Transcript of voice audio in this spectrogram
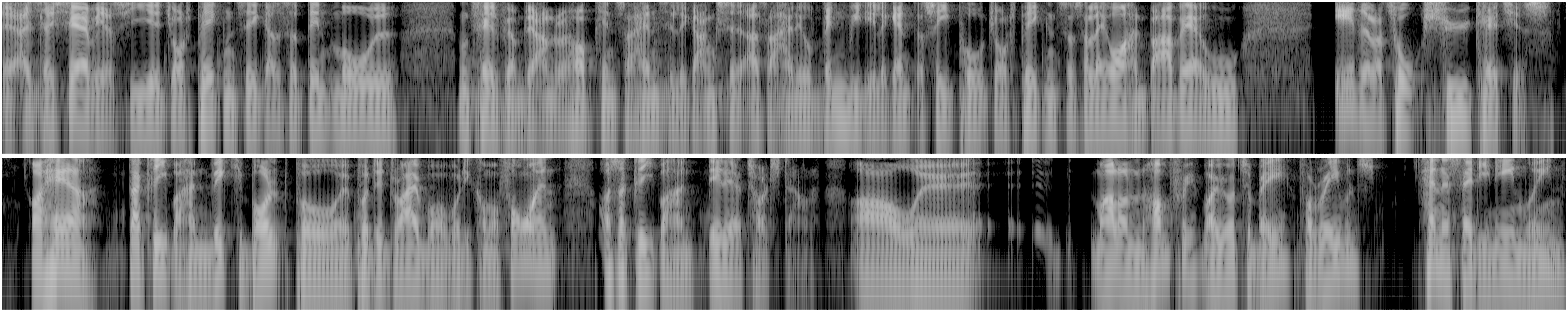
øh, altså især ved at sige øh, George Pickens, ikke? altså den måde, nu talte vi om det Andre Hopkins og hans elegance, altså han er jo vanvittigt elegant at se på, George Pickens, og så laver han bare hver uge et eller to syge catches. Og her, der griber han en vigtig bold på, øh, på det drive, hvor, hvor de kommer foran, og så griber han det der touchdown. Og øh, Marlon Humphrey var jo tilbage for Ravens. Han er sat i en en mod en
